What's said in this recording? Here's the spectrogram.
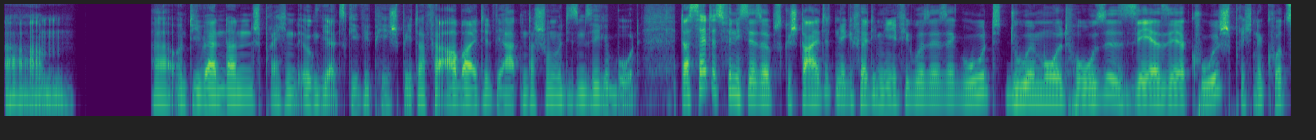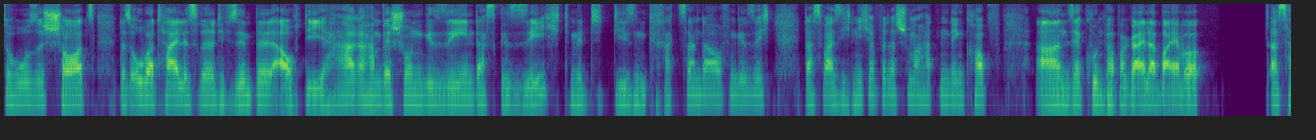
ähm, Äh, und die werden dann entsprechend irgendwie als GWP später verarbeitet. Wir hatten das schon mit diesem Sägeboot. Das Set ist, finde ich, sehr selbst gestaltet. Mir gefällt die Minifigur sehr, sehr gut. Dual Mold Hose, sehr, sehr cool. Sprich eine kurze Hose, Shorts. Das Oberteil ist relativ simpel. Auch die Haare haben wir schon gesehen. Das Gesicht mit diesen Kratzern da auf dem Gesicht. Das weiß ich nicht, ob wir das schon mal hatten, den Kopf. Äh, einen sehr coolen Papagei dabei. Aber das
